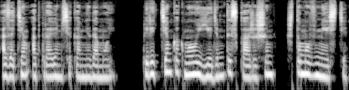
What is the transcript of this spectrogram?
а затем отправимся ко мне домой. Перед тем, как мы уедем, ты скажешь им, что мы вместе.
